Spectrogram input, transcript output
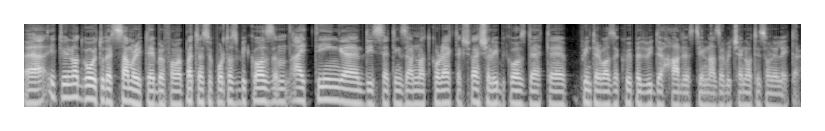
uh, it will not go to that summary table for my Patreon supporters because um, I think uh, these settings are not correct, especially because that uh, printer was equipped with the hardened steel nozzle, which I noticed only later.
